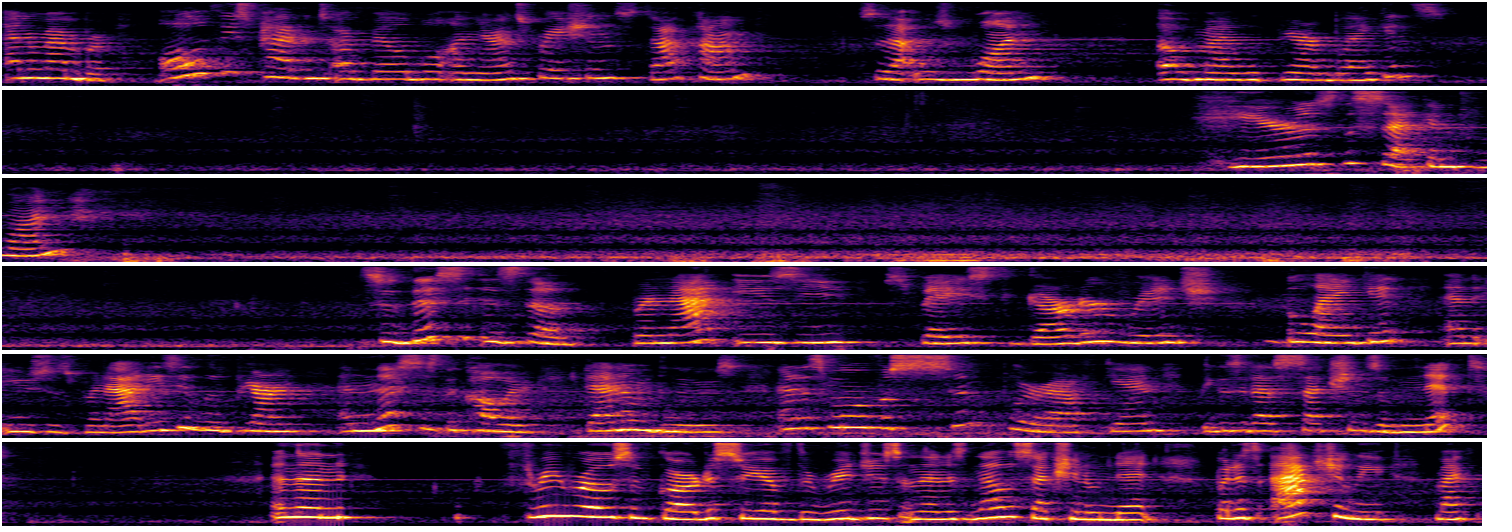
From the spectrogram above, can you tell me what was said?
And remember, all of these patterns are available on yarnspirations.com. So that was one of my loop yarn blankets. Here's the second one. So this is the Bernat Easy Spaced Garter Ridge blanket and it uses Bernat Easy loop yarn and this is the color Denim Blues and it's more of a simpler afghan because it has sections of knit and then three rows of garters so you have the ridges and then there's another section of knit but it's actually my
